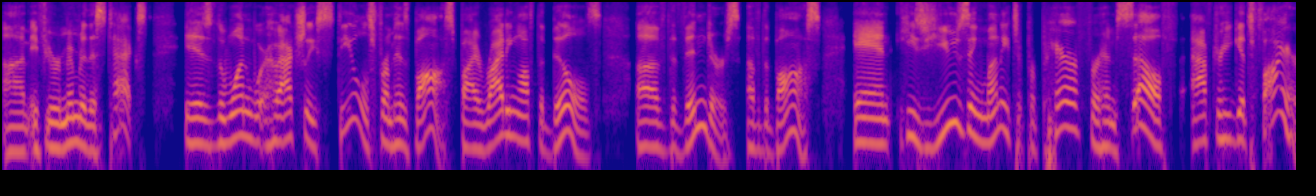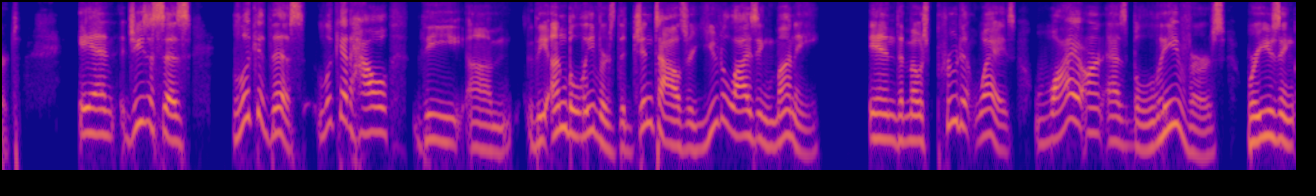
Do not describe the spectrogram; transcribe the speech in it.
um, if you remember this text, is the one who actually steals from his boss by writing off the bills of the vendors of the boss, and he's using money to prepare for himself after he gets fired. And Jesus says, look at this. Look at how the um, the unbelievers the gentiles are utilizing money in the most prudent ways. Why aren't as believers we're using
